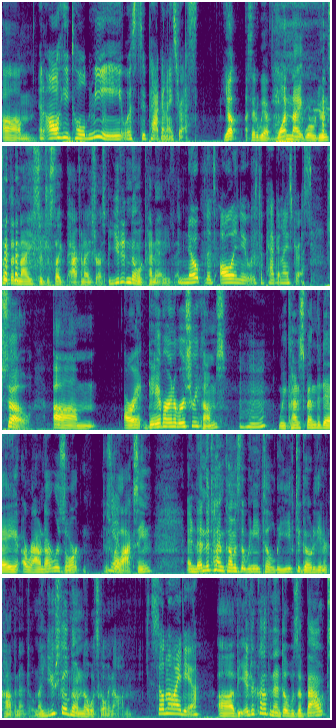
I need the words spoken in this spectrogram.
Um, and all he told me was to pack a nice dress. Yep, I said we have one night where we're doing something nice, so just like pack a nice dress. But you didn't know kind of anything. Nope, that's all I knew was to pack a nice dress. So, um, our day of our anniversary comes. Mm-hmm. We kind of spend the day around our resort, just Yeah. relaxing. And then the time comes that we need to leave to go to the Intercontinental. Now, you still don't know what's going on. Still no idea. Uh, the Intercontinental was about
